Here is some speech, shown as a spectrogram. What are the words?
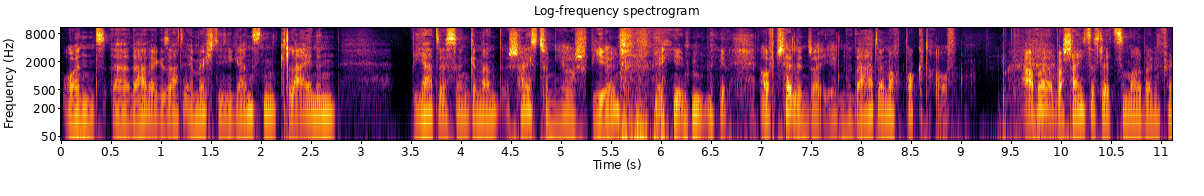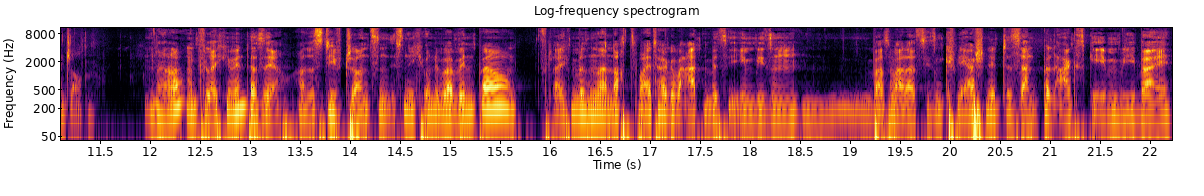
Und äh, da hat er gesagt, er möchte die ganzen kleinen, wie hat er es dann genannt, Scheißturniere spielen auf Challenger-Ebene. Da hat er noch Bock drauf. Aber wahrscheinlich das letzte Mal bei den French Open. Ja, und vielleicht gewinnt er ja. Also Steve Johnson ist nicht unüberwindbar und vielleicht müssen dann noch zwei Tage warten, bis sie ihm diesen, was war das, diesen Querschnitt des Sandbelags geben, wie bei,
